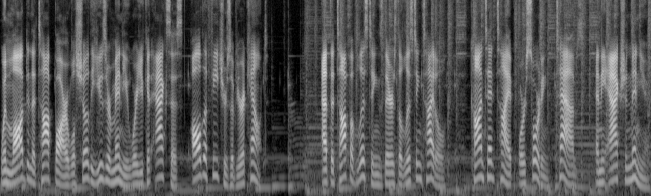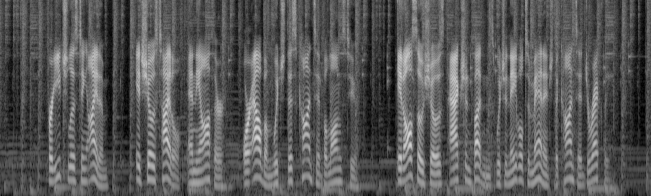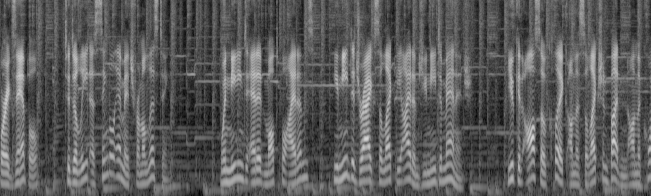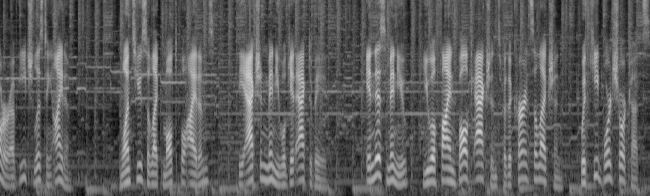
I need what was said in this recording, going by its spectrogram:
When logged in the top bar will show the user menu where you can access all the features of your account. At the top of listings there's the listing title, content type or sorting tabs, and the action menu. For each listing item, it shows title and the author or album which this content belongs to. It also shows action buttons which enable to manage the content directly. For example, to delete a single image from a listing. When needing to edit multiple items, you need to drag select the items you need to manage. You can also click on the selection button on the corner of each listing item. Once you select multiple items, the action menu will get activated. In this menu, you will find bulk actions for the current selection with keyboard shortcuts.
